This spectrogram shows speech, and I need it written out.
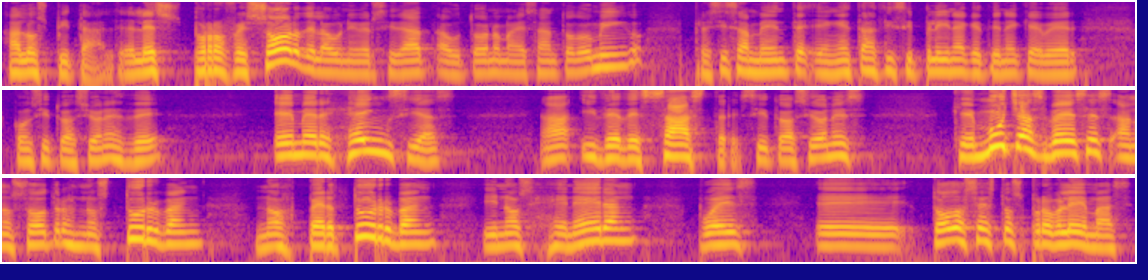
al hospital. Él es profesor de la Universidad Autónoma de Santo Domingo, precisamente en estas disciplinas que tienen que ver con situaciones de emergencias ¿ah? y de desastre, situaciones que muchas veces a nosotros nos turban, nos perturban y nos generan pues eh, todos estos problemas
